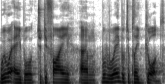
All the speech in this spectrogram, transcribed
we were able to defy, um, we were able to play God.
